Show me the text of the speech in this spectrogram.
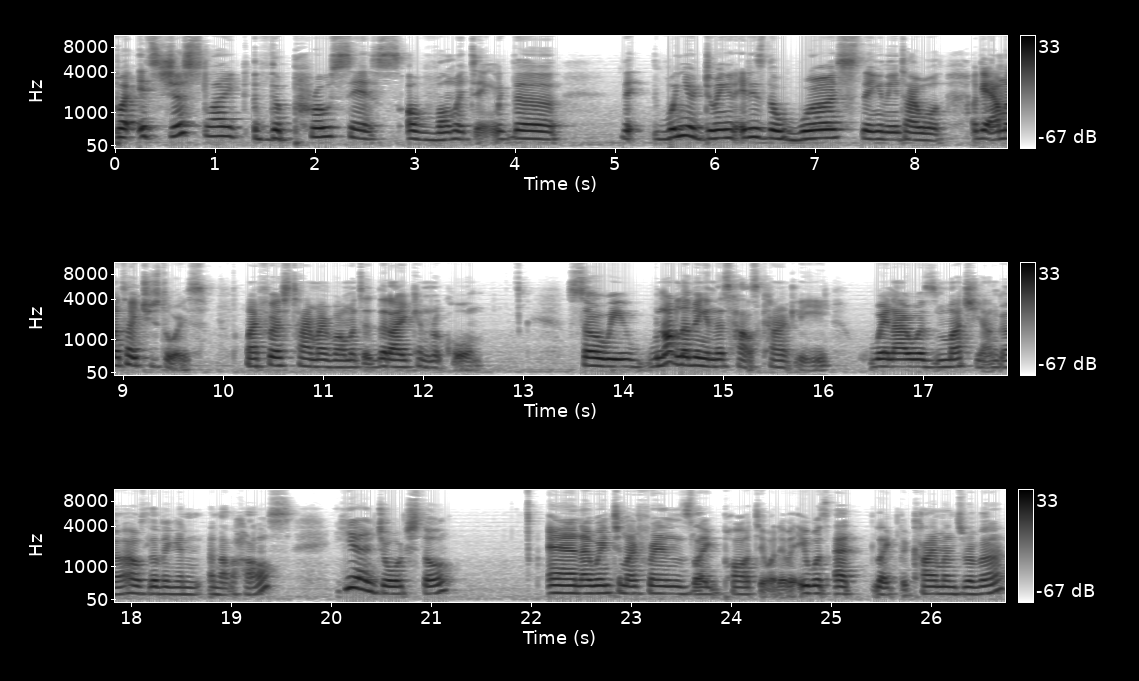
but it's just like the process of vomiting like the the when you're doing it it is the worst thing in the entire world okay i'm gonna tell you two stories my first time i vomited that i can recall so we were not living in this house currently when i was much younger i was living in another house here in george still and i went to my friend's like party or whatever it was at like the Kaaimans river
